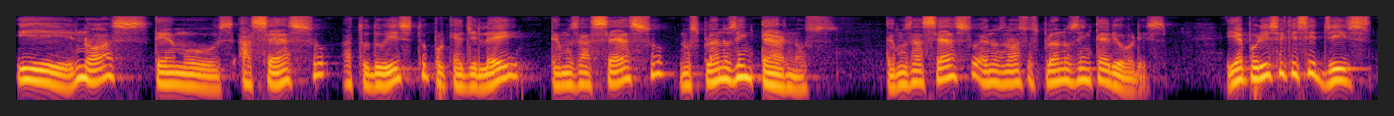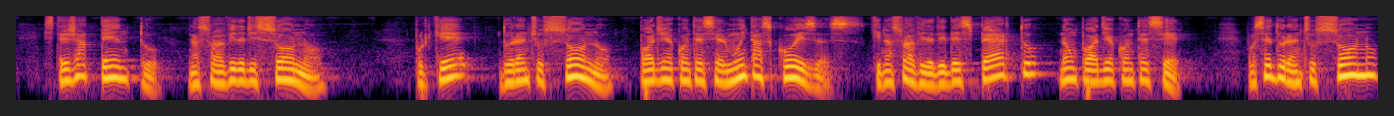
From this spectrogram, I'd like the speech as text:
E nós temos acesso a tudo isto, porque é de lei, temos acesso nos planos internos. Temos acesso é nos nossos planos interiores. E é por isso que se diz: esteja atento na sua vida de sono, porque durante o sono podem acontecer muitas coisas que na sua vida de desperto não pode acontecer. Você durante o sono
